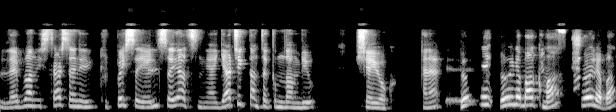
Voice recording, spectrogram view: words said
LeBron isterse hani 45 sayı 50 sayı atsın. Yani gerçekten takımdan bir şey yok. Yani böyle, böyle bakma. Şöyle bak.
